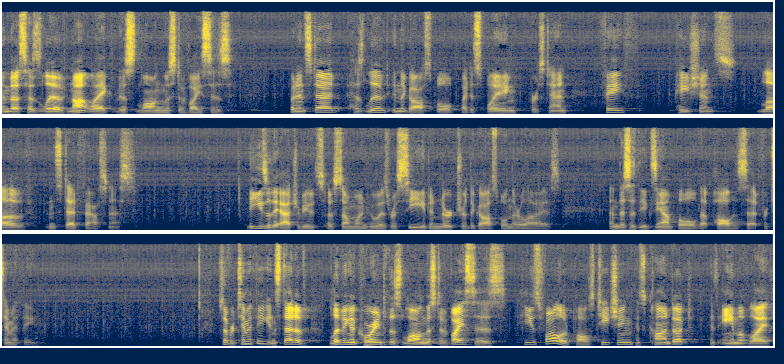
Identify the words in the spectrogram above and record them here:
and thus has lived not like this long list of vices, but instead has lived in the gospel by displaying, verse 10, faith, patience, love, and steadfastness. These are the attributes of someone who has received and nurtured the gospel in their lives. And this is the example that Paul has set for Timothy. So, for Timothy, instead of living according to this long list of vices, he's followed Paul's teaching, his conduct, his aim of life,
